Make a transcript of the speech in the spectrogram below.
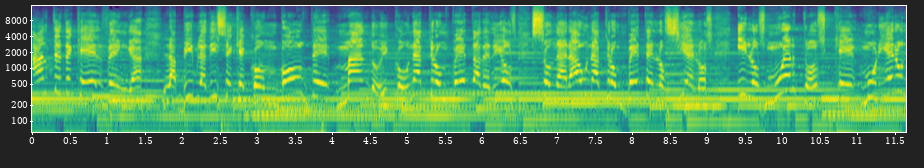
antes de que Él venga, la Biblia dice que con voz de mando y con una trompeta de Dios sonará una trompeta en los cielos y los muertos que murieron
